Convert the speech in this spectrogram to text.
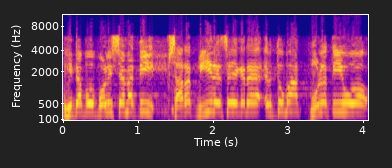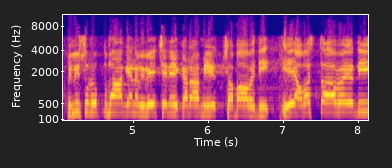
හිටපු පොලිස් ඇමති සරත් වීරසේකර එතුමාත් මුලතීව පිළිසුරුත්තුමා ගැන විවේචනය කරා මේ සභාවදී. ඒ අවස්ථාවයේදී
